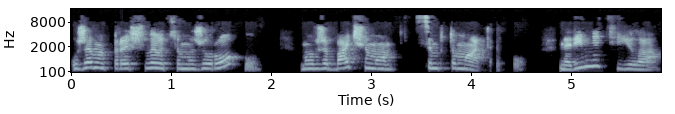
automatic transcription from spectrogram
вже ми перейшли цю межу року, ми вже бачимо симптоматику на рівні тіла,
